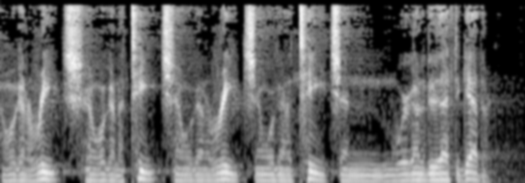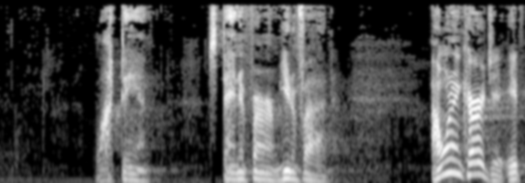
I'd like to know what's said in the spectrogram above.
and we're going to reach and we're going to teach and we're going to reach and we're going to teach and we're going to do that together. Locked in, standing firm, unified. I want to encourage you. If,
